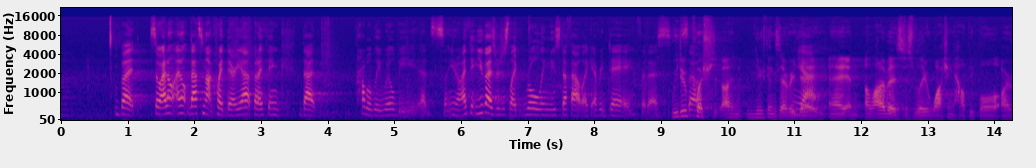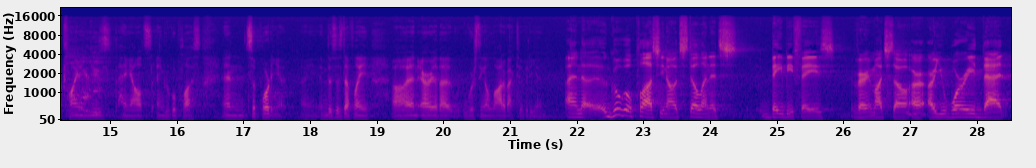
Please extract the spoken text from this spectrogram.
but so I don't, I don't, that's not quite there yet, but I think that probably will be. It's, you know, I think you guys are just like rolling new stuff out like every day for this. We do So- push uh, new things every day, Yeah. and, and a lot of it is just really watching how people are trying to use Hangouts and Google Plus and supporting it. right? And this is definitely uh, an area that we're seeing a lot of activity in. And uh, Google Plus, you know, it's still in its baby phase, very much so. Are, are you worried that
